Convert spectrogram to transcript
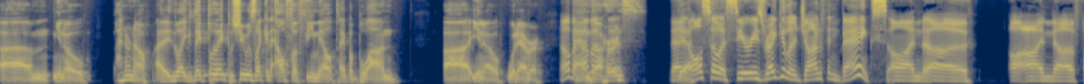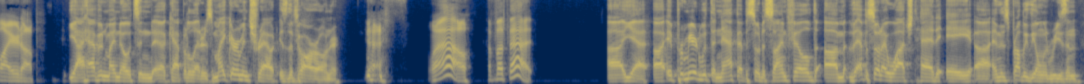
um, you know I don't know I, like they they she was like an alpha female type of blonde uh, you know, whatever. Oh, but how And, uh, about her- this? That Yeah. also a series regular, Jonathan Banks on uh on uh, Fired Up. Yeah, I have in my notes in uh, capital letters. Mike Ehrmantraut is the bar owner. Yes. wow. How about that? Uh, yeah, uh, it premiered with the Nap episode of Seinfeld. Um, the episode I watched had a, uh, and this is probably the only reason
